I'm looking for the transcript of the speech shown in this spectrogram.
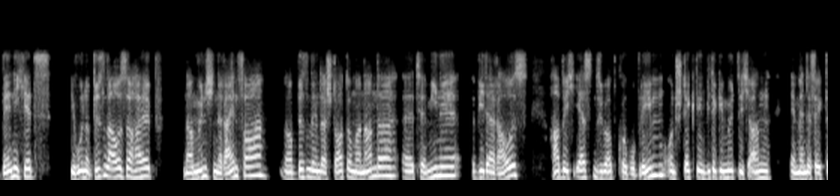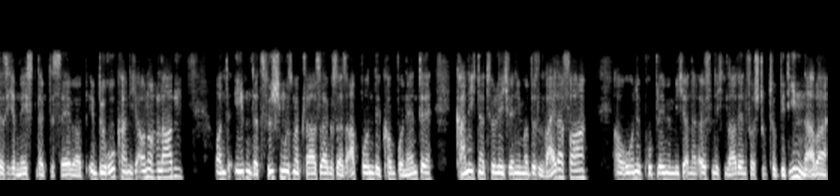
Wenn ich jetzt, ich wohne ein bisschen außerhalb, nach München reinfahre, noch ein bisschen in der Stadt umeinander, äh, Termine wieder raus, habe ich erstens überhaupt kein Problem und stecke den wieder gemütlich an, im Endeffekt, dass ich am nächsten Tag dasselbe habe. Im Büro kann ich auch noch laden und eben dazwischen muss man klar sagen, so als abrundende Komponente kann ich natürlich, wenn ich mal ein bisschen weiterfahre, auch ohne Probleme mich an der öffentlichen Ladeinfrastruktur bedienen. Aber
